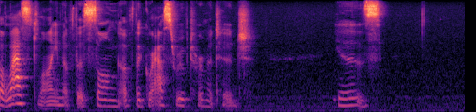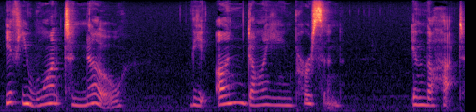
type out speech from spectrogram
the last line of the song of the Grass grassroot hermitage is if you want to know the undying person in the hut,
